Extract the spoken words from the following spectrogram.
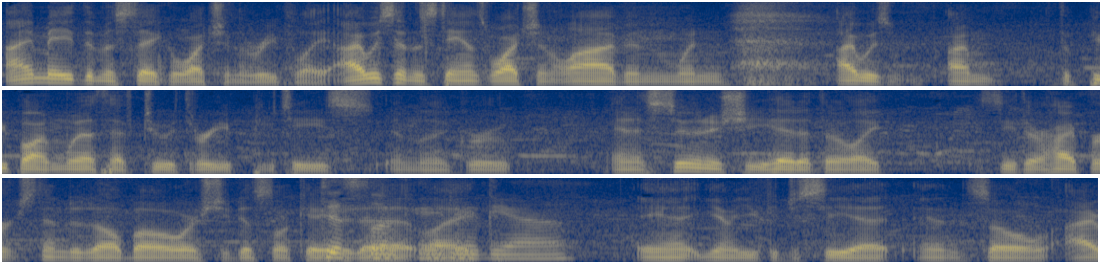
I made the mistake of watching the replay. I was in the stands watching it live, and when I was, I'm the people I'm with have two or three PTs in the group, and as soon as she hit it, they're like, it's either hyperextended elbow or she dislocated, Dislocated, it. Like, yeah. And you know you could just see it and so i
